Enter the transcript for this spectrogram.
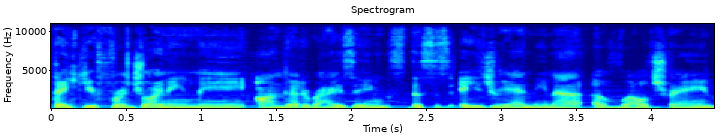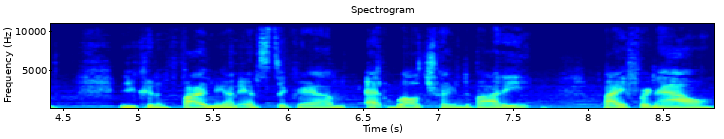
Thank you for joining me on Good Risings. This is Adrianina of Well Trained. You can find me on Instagram at Well Trained Body. Bye for now.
